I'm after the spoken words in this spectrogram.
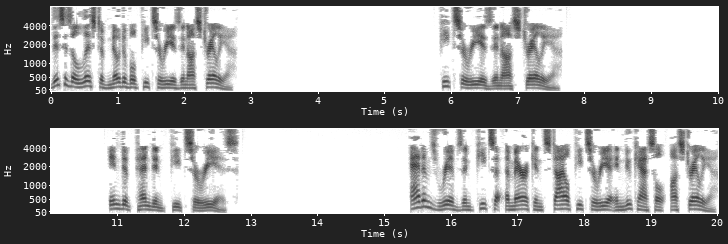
This is a list of notable pizzerias in Australia. Pizzerias in Australia Independent pizzerias Adams Ribs and Pizza, American-style pizzeria in Newcastle, Australia.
